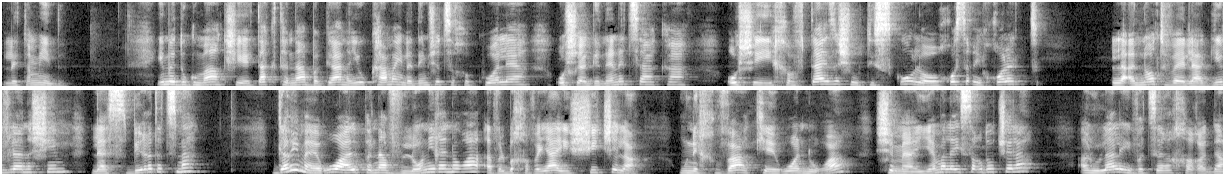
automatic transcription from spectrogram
לתמיד. אם לדוגמה כשהיא הייתה קטנה בגן היו כמה ילדים שצחקו עליה, או שהגננת צעקה, או שהיא חוותה איזשהו תסכול או חוסר יכולת לענות ולהגיב לאנשים, להסביר את עצמה, גם אם האירוע על פניו לא נראה נורא, אבל בחוויה האישית שלה הוא נחווה כאירוע נורא שמאיים על ההישרדות שלה, עלולה להיווצר החרדה.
